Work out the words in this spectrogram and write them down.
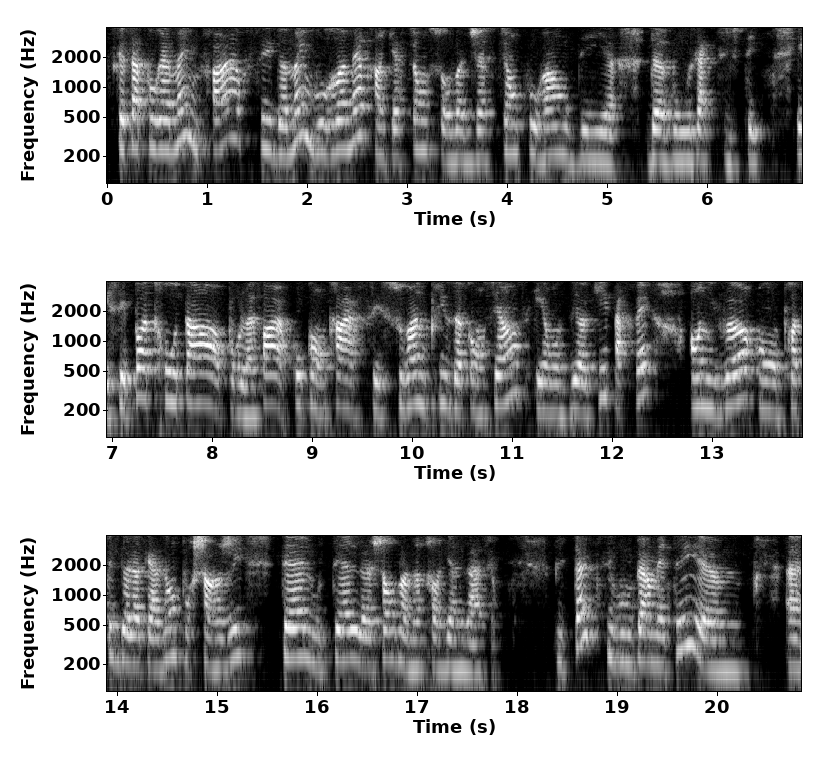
Ce que ça pourrait même faire, c'est de même vous remettre en question sur votre gestion courante des, euh, de vos activités. Et c'est pas trop tard pour le faire. Au contraire, c'est souvent une prise de conscience et on se dit, OK, parfait, on y va, on profite de l'occasion pour changer telle ou telle chose dans notre organisation. Puis peut-être, si vous me permettez, euh, euh,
